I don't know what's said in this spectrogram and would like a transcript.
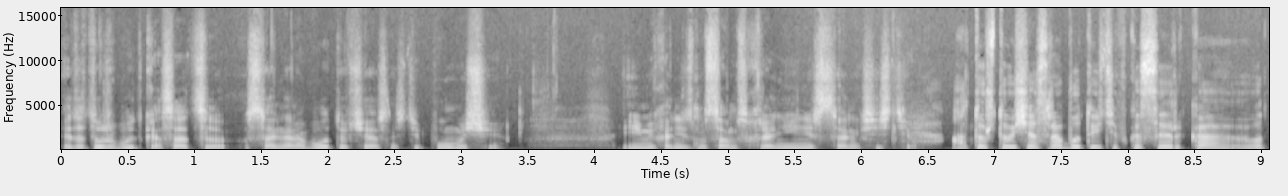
Это тоже будет касаться социальной работы, в частности, помощи и механизма самосохранения социальных систем. А то, что вы сейчас работаете в КСРК, вот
